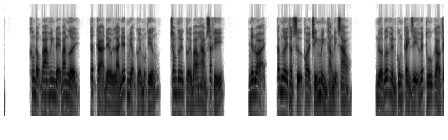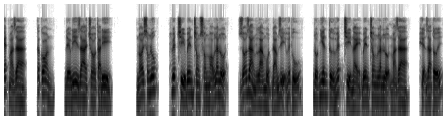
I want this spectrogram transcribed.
Không động ba huynh đệ ba người, tất cả đều là nhếch miệng cười một tiếng, trong tươi cười bao hàm sát khí. Nhân loại, các ngươi thật sự coi chính mình thắng định sao? Nửa bước huyền cung cảnh dị huyết thú gào thét mà ra các con, đều đi ra cho ta đi. Nói xong lúc, huyết trì bên trong sóng máu lăn lộn, rõ ràng là một đám dị huyết thú, đột nhiên từ huyết trì này bên trong lăn lộn mà ra, hiện ra tới.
